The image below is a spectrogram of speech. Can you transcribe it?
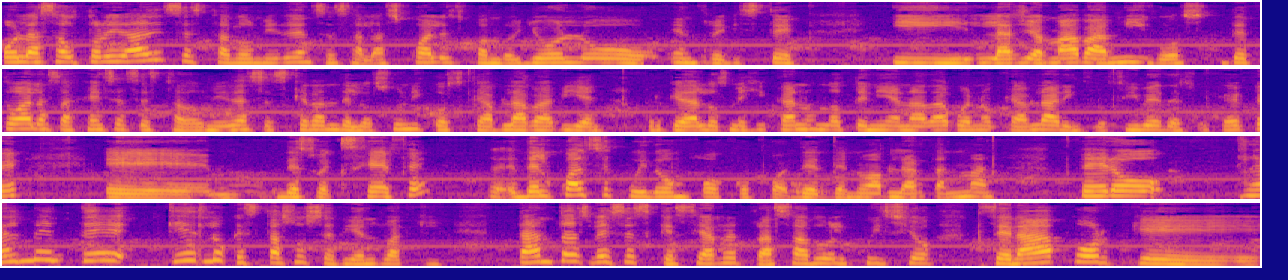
o las autoridades estadounidenses a las cuales cuando yo lo entrevisté y las llamaba amigos de todas las agencias estadounidenses que eran de los únicos que hablaba bien, porque a los mexicanos no tenía nada bueno que hablar, inclusive de su jefe, eh, de su ex jefe, del cual se cuidó un poco de, de no hablar tan mal. Pero realmente, ¿qué es lo que está sucediendo aquí? Tantas veces que se ha retrasado el juicio, ¿será porque,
